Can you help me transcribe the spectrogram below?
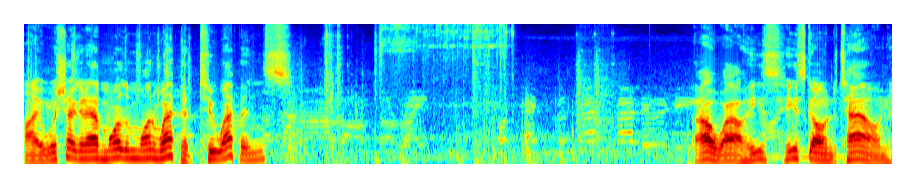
I wish I could have more than one weapon. Two weapons. Oh wow, he's he's going to town.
